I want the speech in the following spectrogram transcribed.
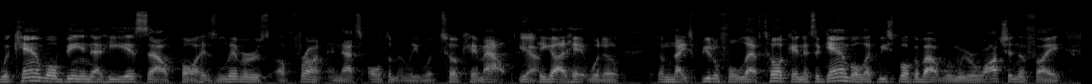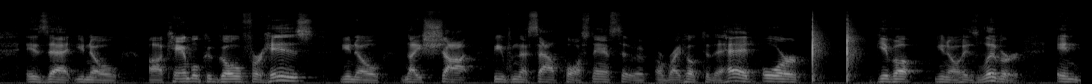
with Campbell being that he is southpaw, his liver's up front, and that's ultimately what took him out. Yeah, he got hit with a, a nice, beautiful left hook, and it's a gamble, like we spoke about when we were watching the fight. Is that you know uh, Campbell could go for his you know nice shot, being from that southpaw stance to a, a right hook to the head, or give up you know his liver in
